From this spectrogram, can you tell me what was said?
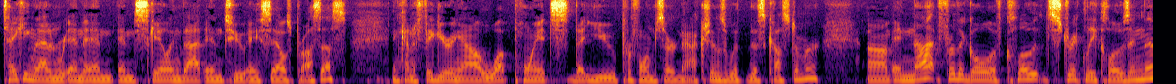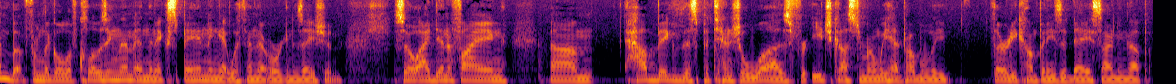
Taking that and, and, and, and scaling that into a sales process and kind of figuring out what points that you perform certain actions with this customer. Um, and not for the goal of clo- strictly closing them, but from the goal of closing them and then expanding it within their organization. So identifying um, how big this potential was for each customer, and we had probably 30 companies a day signing up.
